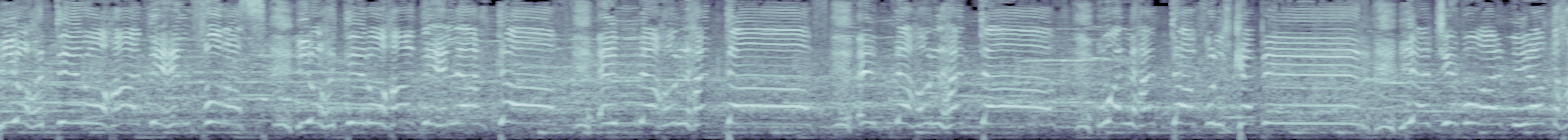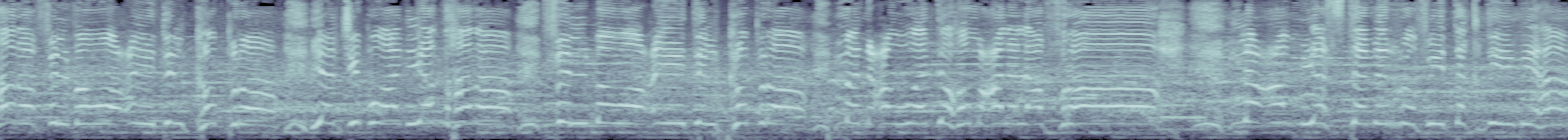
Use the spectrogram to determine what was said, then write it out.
يهدر هذه الفرص يهدر هذه الأهداف. إنه الهداف إنه الهداف والهداف الكبير. يظهر في المواعيد الكبرى. يجب أن يظهر في المواعيد الكبرى. من عودهم على الأفراح. نعم يستمر في تقديمها.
